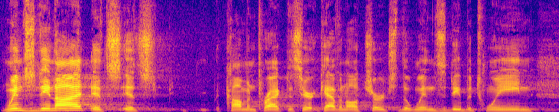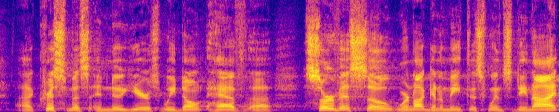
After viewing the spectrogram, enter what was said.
Wednesday night, it's, it's common practice here at Cavanaugh Church, the Wednesday between uh, Christmas and New Year's, we don't have uh, service, so we're not going to meet this Wednesday night.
